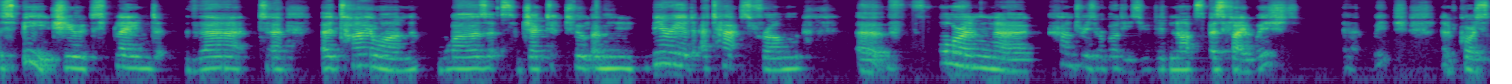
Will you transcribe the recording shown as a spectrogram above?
speech, you explained that uh, uh, Taiwan was subjected to a myriad attacks from foreign countries or bodies. You did not specify which, which, and of course,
